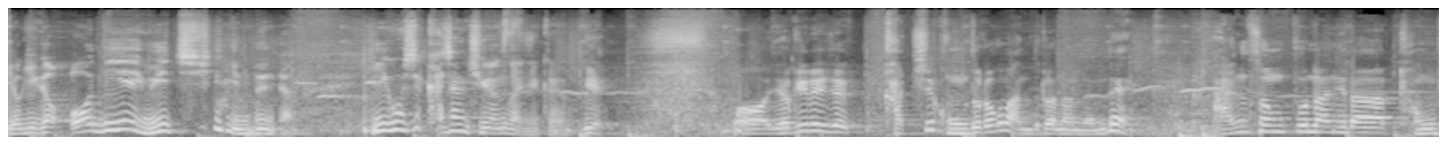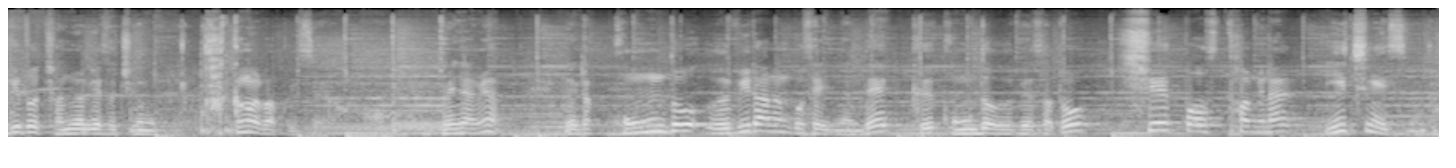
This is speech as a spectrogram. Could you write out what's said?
여기가 어디에 위치해 있느냐. 이곳이 가장 중요한 거 아닐까요? 예. 어, 여기를 이제 같이 공도라고 만들어 놨는데 안성뿐 아니라 경기도 전역에서 지금 각광을 받고 있어요. 왜냐하면 여기가 공도읍이라는 곳에 있는데 그 공도읍에서도 시외버스 터미널 2층에 있습니다.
